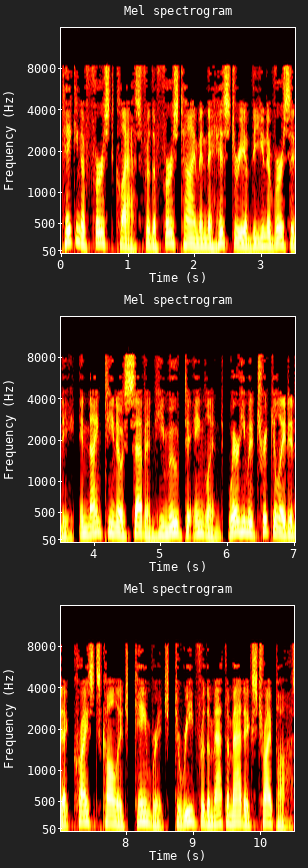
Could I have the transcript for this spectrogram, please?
taking a first class for the first time in the history of the university. In 1907 he moved to England, where he matriculated at Christ's College, Cambridge, to read for the mathematics tripos.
